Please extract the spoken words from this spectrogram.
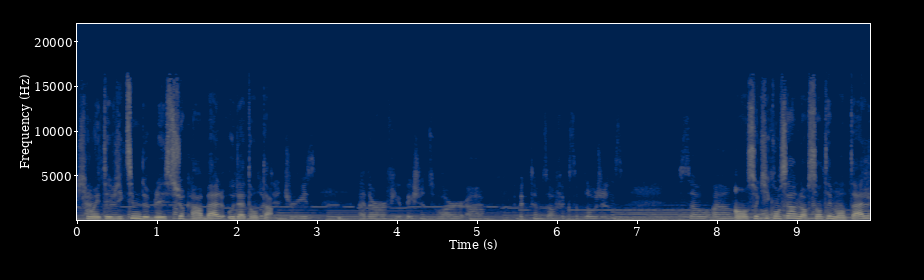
qui ont été victimes de blessures par balles ou d'attentats. En ce qui concerne leur santé mentale,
